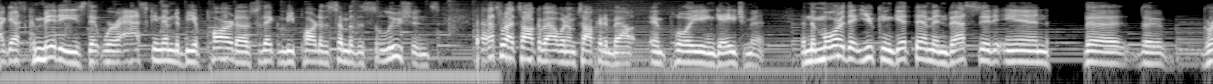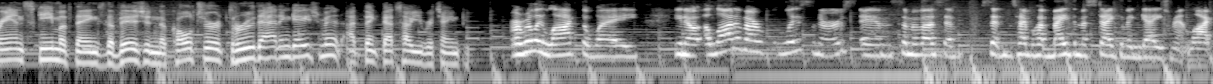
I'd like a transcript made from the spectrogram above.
I guess, committees that we're asking them to be a part of so they can be part of some of the solutions? That's what I talk about when I'm talking about employee engagement. And the more that you can get them invested in the the grand scheme of things, the vision, the culture through that engagement, I think that's how you retain people. I really like the way you know, a lot of our listeners and some of us have sat at the table have made the mistake of engagement, like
